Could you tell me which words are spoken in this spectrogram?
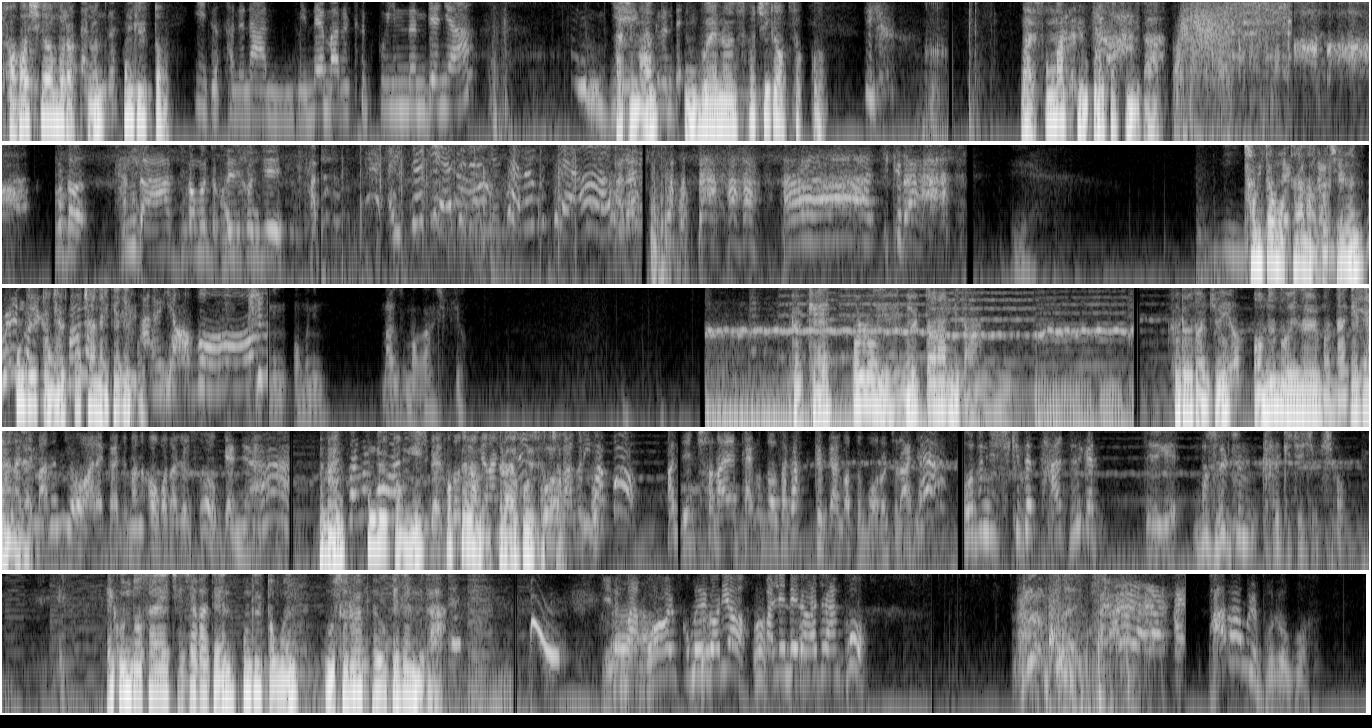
과거 시험을 앞둔 홍길동. 잊어서는 안내 말을 듣고 있는 게냐? 음, 하지만 공부에는 소질이 없었고 말썽만 피우고 있었습니다. 잔다. 누가 먼저 걸릴 건지 잡. 저기요, 대장님 잡아보세요. 알아. 잡았다. 하하. 아, 지크다. 참다 못한 아버지는 홍길동을 쫓아내게 되고 아, 여보. 어머님, 어머님, 만수마강하십시오. 이렇게 홀로 여행을 떠납니다. 그러던 중 어느 노인을 만나게 되는데? 그는 홍길동이 쫓겨난 것을 알고 있었죠. 이 천하의 백운도사가 그깟 것도 모를 줄 아냐? 뭐든지 시킨 데다 할 테니까 저에게 무술 좀 가르쳐 주십시오. 백운도사의 제자가 된 홍길동은 무술을 배우게 됩니다. 이놈아 뭘 꾸물거려? 빨리 내려가지 않고 바람을 부르고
